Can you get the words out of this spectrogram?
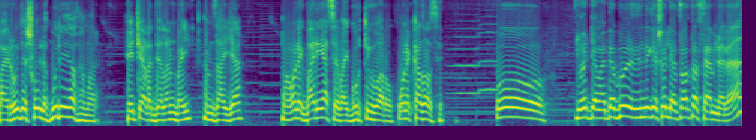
ভাই রোদে শরীরটা পুড়ে যাচ্ছে আমার। এই টাকা দিলেন ভাই আমি যাই গিয়া। আমার অনেক বাড়ি আছে ভাই ঘুরতে আরও অনেক কাজ আছে। ও চলে চলতেছে আপনার হ্যাঁ?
